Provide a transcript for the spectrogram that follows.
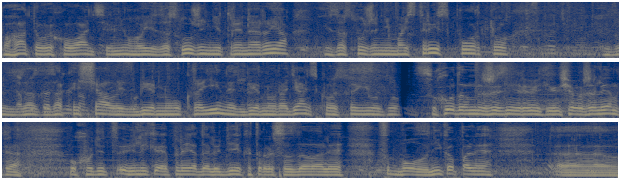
Багато вихованців в нього і заслужені тренери, і заслужені майстри спорту. За- Захищали збірну України, збірну Радянського Союзу. С уходом из жизни Юрия Евгеньевича Важеленко уходит великая плеяда людей, которые создавали футбол в Никополе, э,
